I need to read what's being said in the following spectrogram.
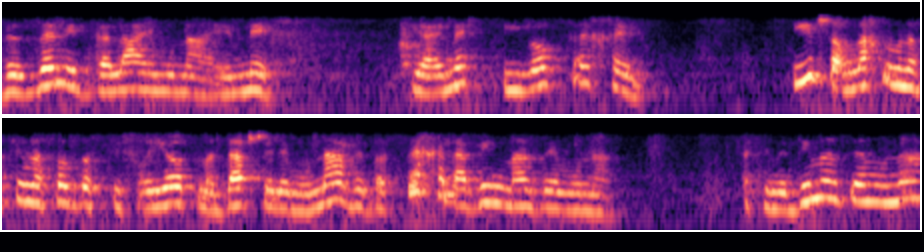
וזה מתגלה האמונה, האמת. כי האמת היא לא שכל. אי אפשר, אנחנו מנסים לעשות בספריות מדע של אמונה, ובשכל להבין מה זה אמונה. אתם יודעים מה זה אמונה?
